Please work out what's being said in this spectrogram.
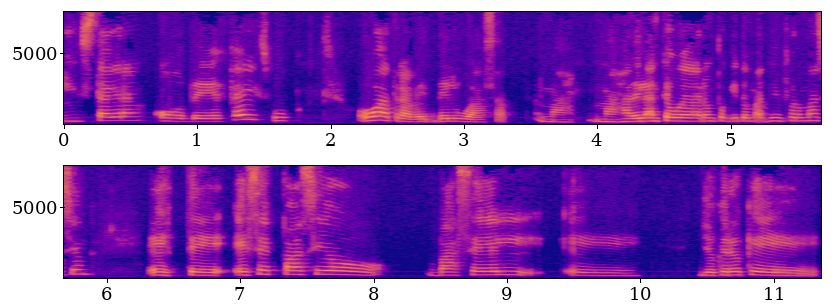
Instagram o de Facebook o a través del WhatsApp. Más, más adelante voy a dar un poquito más de información. Este, ese espacio va a ser, eh, yo creo que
